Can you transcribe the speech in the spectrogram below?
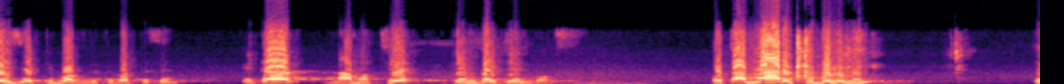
এই যে একটি বক্স দেখতে পারতেছেন, এটার নাম হচ্ছে টেন বাই টেন বক্স তো আমি আর একটু বলে নিই। তো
